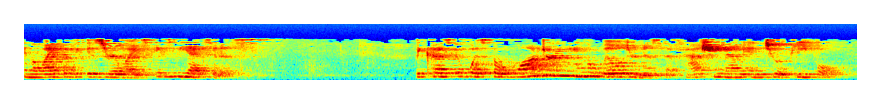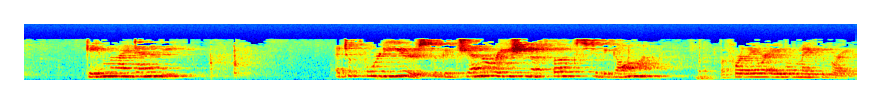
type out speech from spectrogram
in the life of the Israelites is the Exodus. Because it was the wandering in the wilderness that fashioned them into a people, gave them an identity. It took 40 years, took a generation of folks to be gone before they were able to make the break.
